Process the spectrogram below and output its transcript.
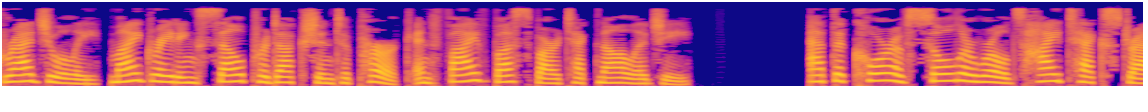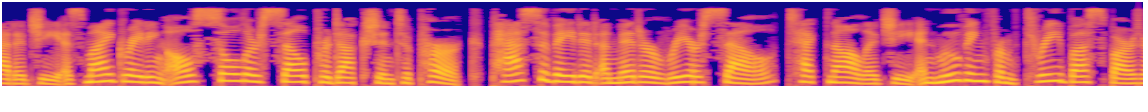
gradually, migrating cell production to PERC and 5 busbar technology, at the core of SolarWorld's high-tech strategy is migrating all solar cell production to PERC passivated emitter rear cell technology and moving from three busbars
